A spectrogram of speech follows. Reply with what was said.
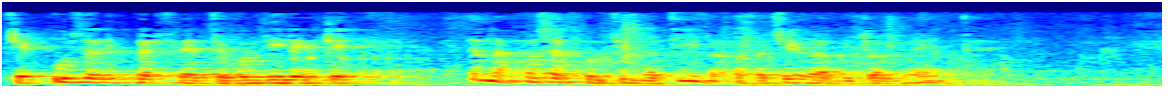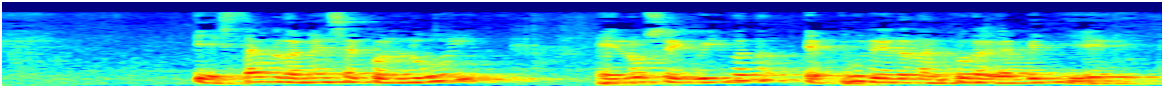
Cioè usa l'imperfetto, vuol dire che è una cosa continuativa, la faceva abitualmente e stavano a messa con lui e lo seguivano eppure erano ancora gabellieri.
